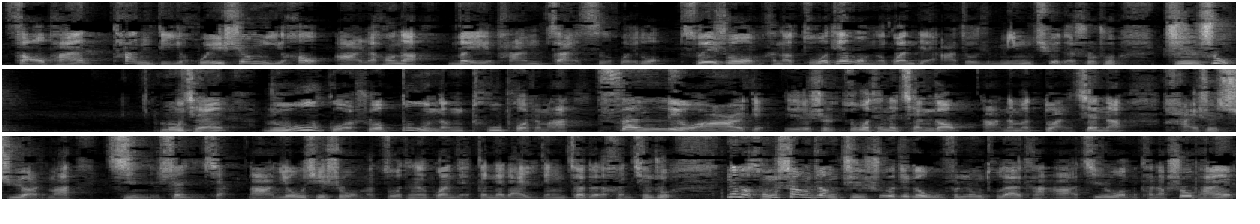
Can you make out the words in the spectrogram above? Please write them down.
早盘探底回升以后啊，然后呢尾盘再次回落，所以说我们看到昨天我们的观点啊就是明确的说出指数。目前如果说不能突破什么三六二二点，也就是昨天的前高啊，那么短线呢还是需要什么谨慎一下啊，尤其是我们昨天的观点跟大家已经交代的很清楚。那么从上证指数的这个五分钟图来看啊，其实我们看到收盘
